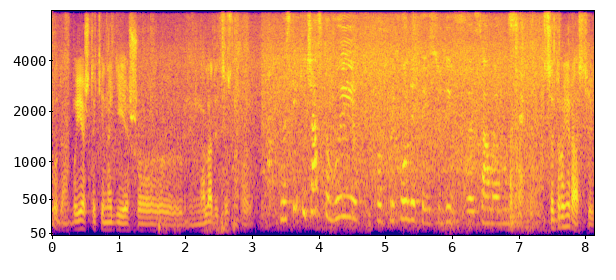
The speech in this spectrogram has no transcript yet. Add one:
буде, бо є ж такі надії, що наладиться з ногою. Наскільки часто ви приходите сюди в саме в МСЕК? Це другий раз тільки.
